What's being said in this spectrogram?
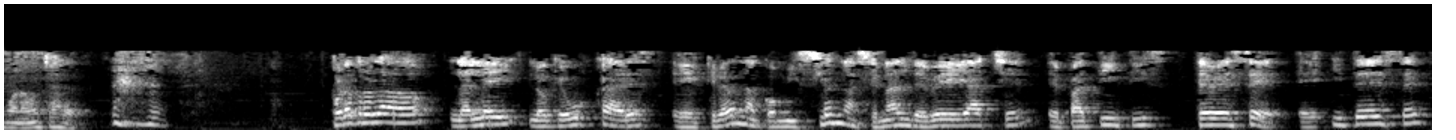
bueno, muchas gracias. Por otro lado, la ley lo que busca es eh, crear una Comisión Nacional de VIH, Hepatitis, TBC e ITS,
